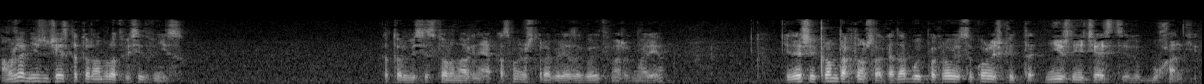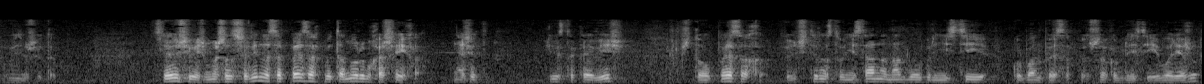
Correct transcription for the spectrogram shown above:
А уже нижняя часть, которая наоборот висит вниз. Которая висит в сторону огня. Посмотрим, что Рабелеза говорит в Маре. Кидеши кром тахтон шла. Когда будет покроиться корочкой нижняя часть буханки. Видим, что это. Следующая вещь. Машалшалина са Песах бетанурым хашейха. Значит, есть такая вещь, что Песах 14 Ниссана надо было принести Курбан Песах. Что такое принести? Его режут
